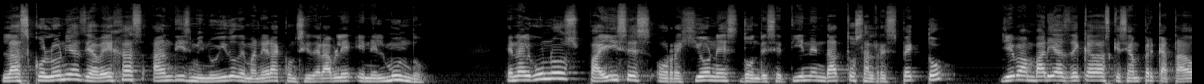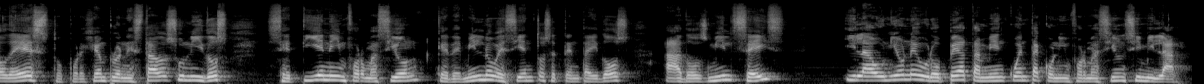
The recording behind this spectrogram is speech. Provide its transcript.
las colonias de abejas han disminuido de manera considerable en el mundo. En algunos países o regiones donde se tienen datos al respecto, llevan varias décadas que se han percatado de esto. Por ejemplo, en Estados Unidos se tiene información que de 1972 a 2006 y la Unión Europea también cuenta con información similar.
